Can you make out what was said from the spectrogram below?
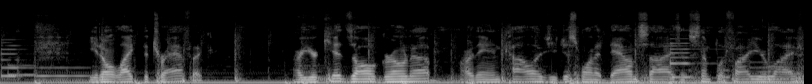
you don't like the traffic? Are your kids all grown up? Are they in college? You just want to downsize and simplify your life?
